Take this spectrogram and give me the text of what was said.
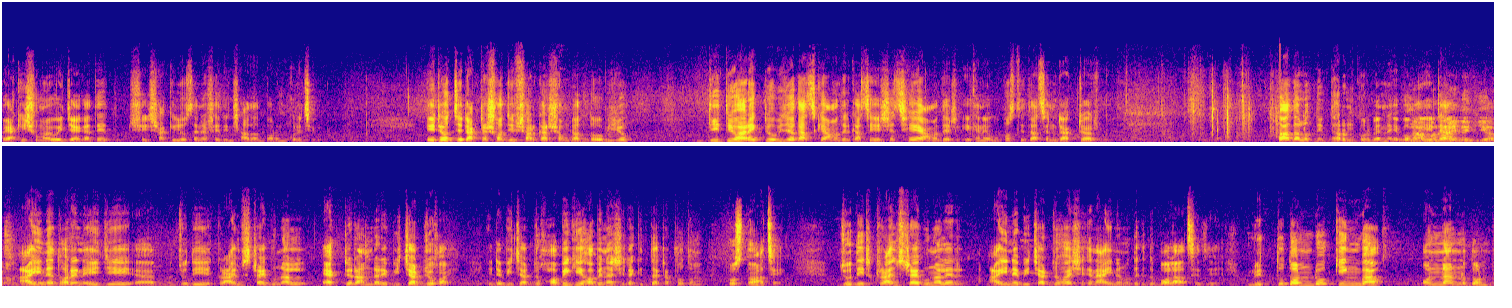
ওই একই সময় ওই জায়গাতে সেই শাকিল হোসেনও সেদিন শাহাদাত বরণ করেছিল। এটা হচ্ছে ডাক্তার সজীব সরকার সংক্রান্ত অভিযোগ। দ্বিতীয় আরেকটি অভিযোগ আজকে আমাদের কাছে এসেছে, আমাদের এখানে উপস্থিত আছেন ডাক্তার আদালত নির্ধারণ করবেন এবং মানে এটা আইনে কি আছে? আইনে ধরেন এই যে যদি ক্রাইমস ট্রাইব্যুনাল অ্যাক্টের আন্ডারে বিচার্য হয় এটা বিচার্য হবে কি হবে না সেটা কিন্তু একটা প্রথম প্রশ্ন আছে। যদি ক্রাইমস ট্রাইব্যুনালের আইনে বিচার্য হয় সেখানে আইনের মধ্যে কিন্তু বলা আছে যে মৃত্যুদণ্ড কিংবা অন্যান্য দণ্ড।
